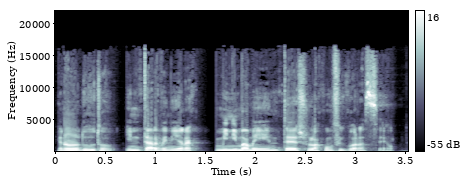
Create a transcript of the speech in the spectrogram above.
e non ho dovuto intervenire minimamente sulla configurazione.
